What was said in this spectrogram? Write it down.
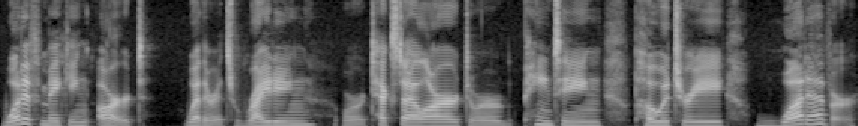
What if making art, whether it's writing or textile art or painting, poetry, whatever,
